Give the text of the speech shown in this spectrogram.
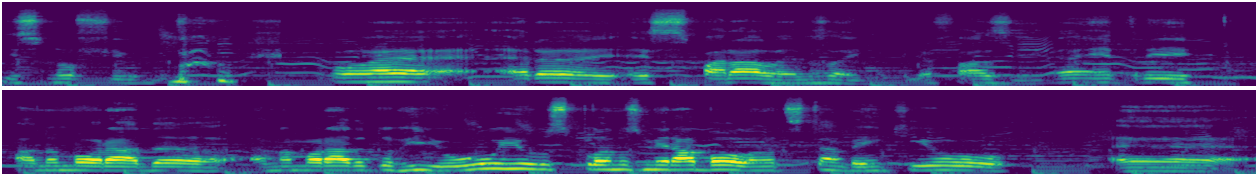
isso no filme. Bom, é, era esses paralelos aí que eu queria fazer, né, entre a namorada, a namorada do Ryu e os planos mirabolantes também que o é,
